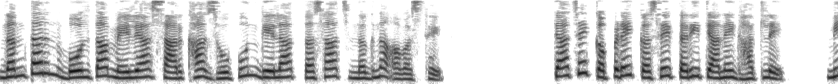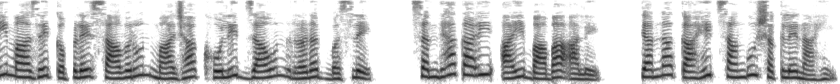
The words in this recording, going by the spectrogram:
नंतर बोलता मेल्यासारखा झोपून गेला तसाच नग्न अवस्थेत. त्याचे कपडे कसे तरी त्याने घातले. मी माझे कपडे सावरून माझ्या खोलीत जाऊन रडत बसले. संध्याकाळी आई बाबा आले. त्यांना काहीच सांगू शकले नाही.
